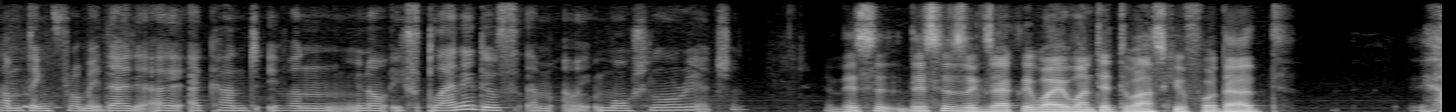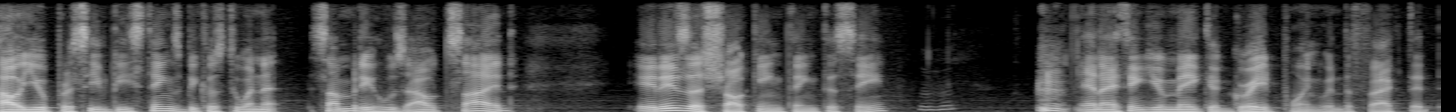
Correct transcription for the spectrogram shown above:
something from it. I, I, I can't even you know explain it. It was um, an emotional reaction. This is this is exactly why I wanted to ask you for that how you perceive these things because to an, somebody who's outside it is a shocking thing to see. And I think you make a great point with the fact that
